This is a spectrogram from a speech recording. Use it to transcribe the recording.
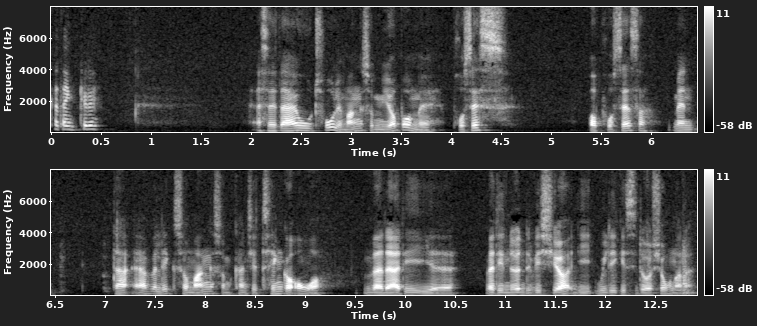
Hva tenker du? Altså, det er jo utrolig mange som jobber med prosess og prosesser, men der er vel ikke så mange som kanskje tenker over hva det er de, øh, hva de nødvendigvis gjør i de ulike situasjonene.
